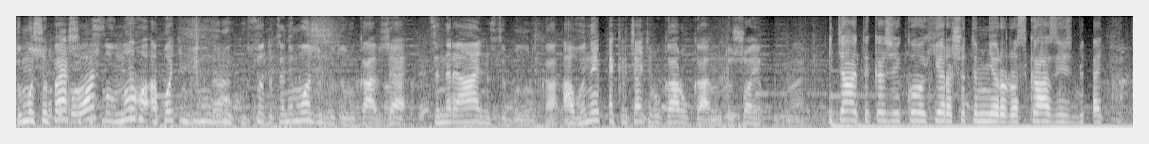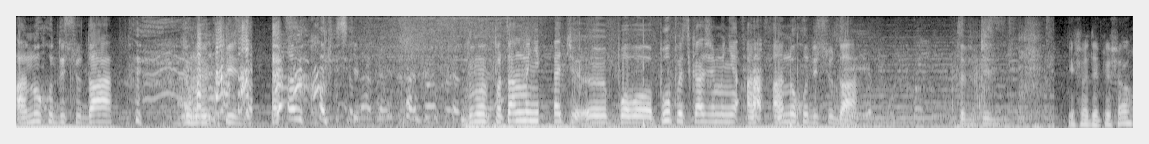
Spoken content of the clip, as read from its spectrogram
Тому що перше пішло в ногу, а потім йому в руку. Все, то це не може бути рука вже. Це нереально, що це була рука. А вони блядь, кричать рука, рука. Ну то що я знаю? Тя, ти каже, якого хера, що ти мені розказуєш, блядь? А ну ходи сюди. Думаю, піздець. Думаю, пацан мені блядь, е, по пупець каже мені, а, а ну ходи сюди. Це піздець. І що, ти пішов?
